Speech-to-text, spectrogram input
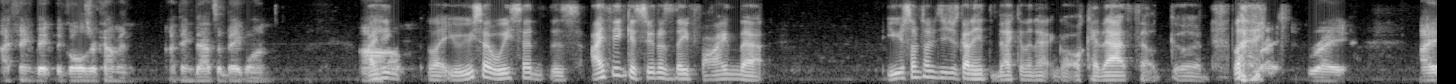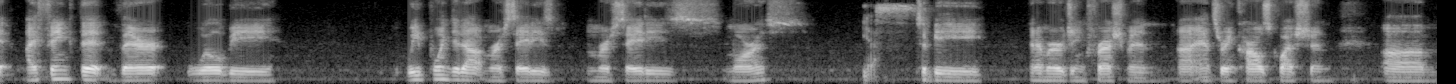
I- think that the goals are coming. I think that's a big one. I think, Um, like you you said, we said this. I think as soon as they find that, you sometimes you just gotta hit the back of the net and go, okay, that felt good. Like, right right i i think that there will be we pointed out mercedes mercedes morris yes, to be an emerging freshman uh, answering carl's question um,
